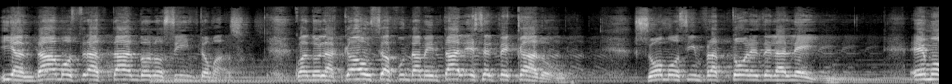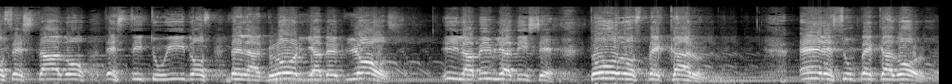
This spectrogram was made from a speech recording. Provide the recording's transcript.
Y andamos tratando los síntomas. Cuando la causa fundamental es el pecado. Somos infractores de la ley. Hemos estado destituidos de la gloria de Dios. Y la Biblia dice, todos pecaron Eres un pecador.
